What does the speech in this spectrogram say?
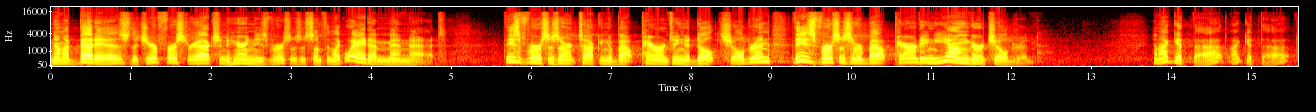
Now, my bet is that your first reaction to hearing these verses is something like, wait a minute. These verses aren't talking about parenting adult children. These verses are about parenting younger children. And I get that. I get that.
